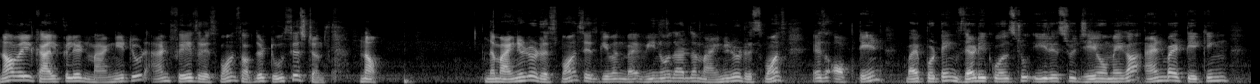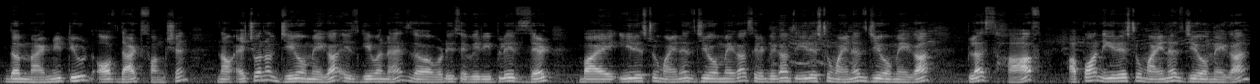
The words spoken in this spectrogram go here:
नाउ विल कैलकुलेट मैग्नीट्यूड एंड phase response of the two systems. Now, the magnitude response is given by we know that the magnitude response is obtained by putting z equals to e raised to j omega and by taking the magnitude of that function. Now h1 of j omega is given as uh, what do you say we replace z by e raised to minus j omega. So it becomes e raised to minus j omega plus half upon e raised to minus j omega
